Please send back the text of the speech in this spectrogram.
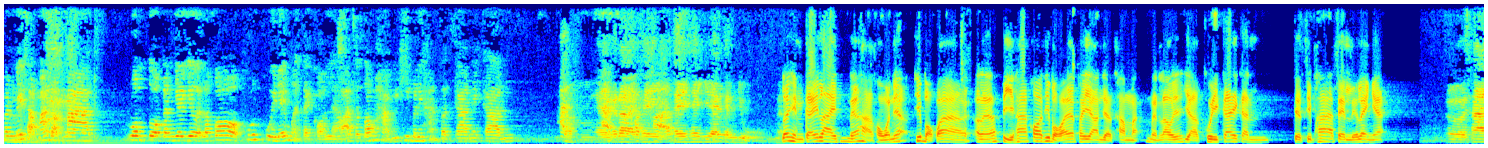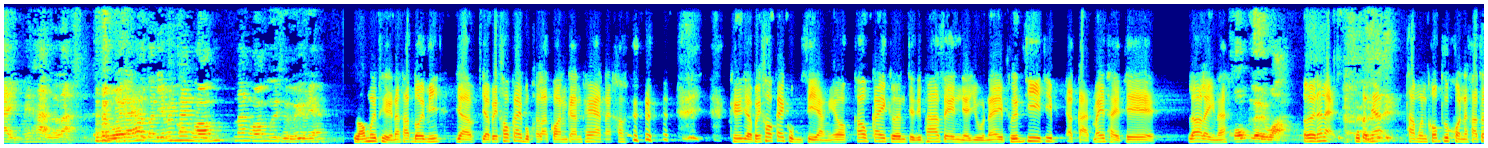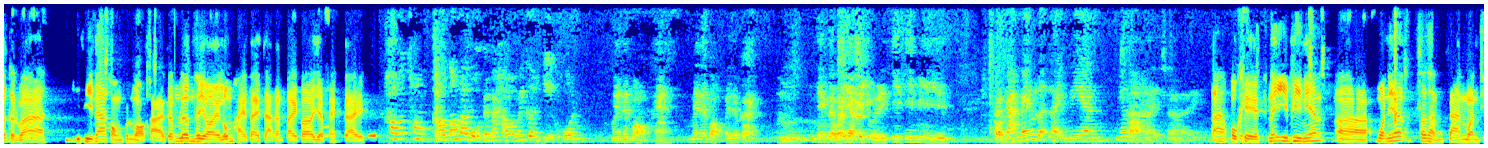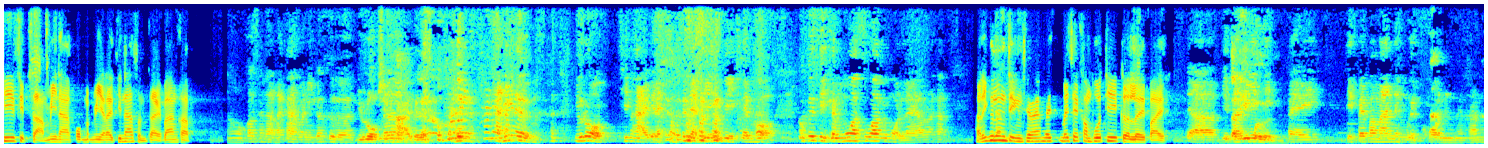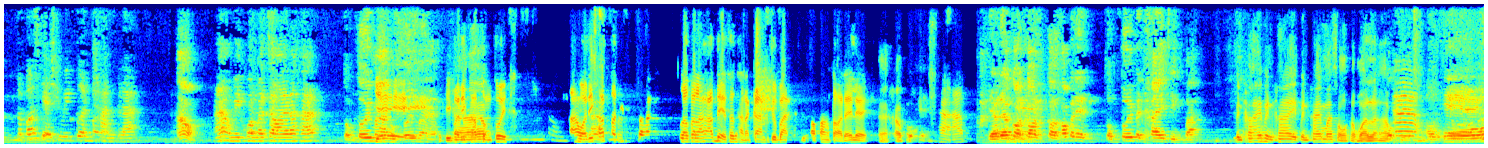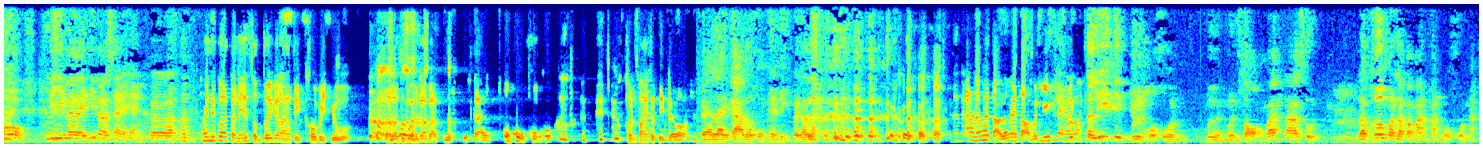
มันไม่สามารถแบบมา รวมตัวกันเยอะๆ แล้วก็พูดคุยได้เหมือนแต่ก่อนแล้ว อาจจะต้องหาวิธีบริหารจัดการในการอัดทำไงก็ได้ให้อัด podcast ให้ให้แยกกันอยู่นะเราเห็นไกด์ไลน์เนื้อหาของวันเนี้ยที่บอกว่าอะไรนะสี่ห้าข้อที่บอกว่าพยายามอย่าทำอะเหมือนเราอย่าคุยใกล้กันเจ็ดสิบห้าเซนหรืออะไรเงี้ยเออใช่ไม่ทันแล้วล่ะสวยแล้วตอนนี้แม่งนั่งล้อมนั่งล้อมมือถืออยู่เนี่ย ล้อมมือถือนะครับ โดยมีอย่าอย่าไปเข้าใกล้บุคลากรการแพทย์นะครับ คืออย่าไปเข้าใกล้กลุ่มเสี่ยงอย่าเข้าใกล้เกินเจ็ดสิบห้าเซนอย่าอยู่ในพื้นที่ที่อากาศไม่ถ่ายเท แล้วอะไรอีกนะครบเลยว่ะเออนั่นแหละคือตอนเนี้ยทำกันครบทุกคนนะครับ ถ้าเกิดว่า EP หน้าของคุณหมอขาจะเริ่มทยอยล้มหายตายจากกันไปก็อย่าแปลกใจเขาต้องเขาต้องระบุด้วยไหมคะว่าไม่เกินกี่คน ไม่ได้บอกฮะไม่ได้บอกไม่ได้บอกอืมเพียงแต่ว่าอย่าไปอยู่ในที่ที่มีคน อากาศไม่ไหลเวียนเนี่ยเหรอใช่ใช่อะโอเค ใน EP เนี้ยอ่าวันเนี้ยสถานการณ์วันที่13มีนาคมมันมีอะไรที่น่าสนใจบ้างครับอ๋อก็สถานการณ์วันนี้ก็คือยุโรปชิบหายไปแล้วถ้าในถ้าในอันที่หนึ่งยุโรปชิบหายไปแล้วอย่างที่บีเคนบอกก็คือติดกันมั่วซั่วไปหมดแล้วนะครับอันนี้คือเรื่องจริงใช่ไหมไม่ไม่ใช่คำพูดที่เกินเลยไปอ่าอิตาลีหมื่นติดไปติดไปประมาณหนึ่งหมื่นคนนะครับแล้วก็เสียชีวิตเกินพันไปแล้วอ้าวอ้าวมีคนมาจอยแล้วครับ ตบตุ้ยมาเย้ตบตุ้ยมาสวัสดีครับสมตุ้ยอ่าสวัสดีครับตอนนี้เรากำลังอัปเดตสถานการณ์ปัจจุบันอยู่เอาฟังต่อได้เลยอ่าครับผโอมเคครับ เดี๋ยวเดี๋ยวก่อนก่อนก่อนเข้าประเด็นสมตุ้ยเป็นไข้จริงปะเป็นไข้เป็นไข้เป็นไข้มาสองสามวันแล้วครับ โอเคอ้าวโอเคโอ้ดีเลยที่เราใช้แองเกอร์ให้นึกว่าตอนนี้สมตุ้ยกำลังติดโควิดอยู่ แล้วเราทุกคนก็แบบอยู่อยู่ใกล้โอ้โห คนฟังจะติดด้วยเหรอแฟนรายการเราคงแพนิคไปแล้วล่ะอะแล้วไงต่อแล้วไงต่อเมื่อกี้แล้วอิตาลีติดหมื่นกว่าคน หมื่นหมื่นสองป่ะล่าสุดมแล้วเพิ่มวันละประมาณพันกว่าคนอะ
